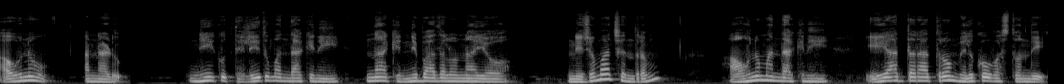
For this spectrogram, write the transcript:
అవును అన్నాడు. నీకు తెలీదు మందాకిని నాకెన్ని బాధలున్నాయో. నిజమా చంద్రం? అవును మందాకిని ఏ అర్ధరాత్రో మెలకు వస్తుంది.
